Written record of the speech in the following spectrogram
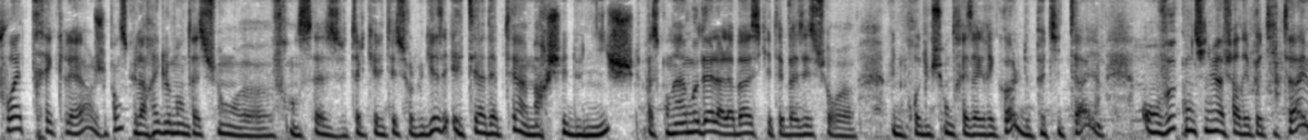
pour être très clair, je pense que la réglementation euh, française telle qu'elle était sur le gaz était adaptée à un marché de niche, parce qu'on a un modèle à la base qui était basé sur euh, une production très agricole, de petite taille. On veut continuer à faire des petites tailles,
